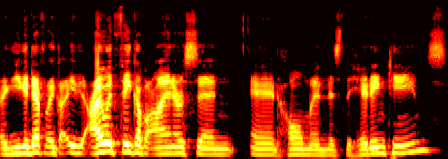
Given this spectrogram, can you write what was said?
Like you can definitely I would think of Einarson and Holman as the hitting teams.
